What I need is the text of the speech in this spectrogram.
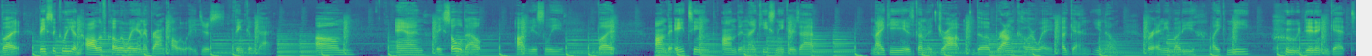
but basically an olive colorway and a brown colorway. Just think of that. Um, and they sold out, obviously, but on the 18th on the Nike sneakers app, Nike is gonna drop the brown colorway again, you know, for anybody like me who didn't get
